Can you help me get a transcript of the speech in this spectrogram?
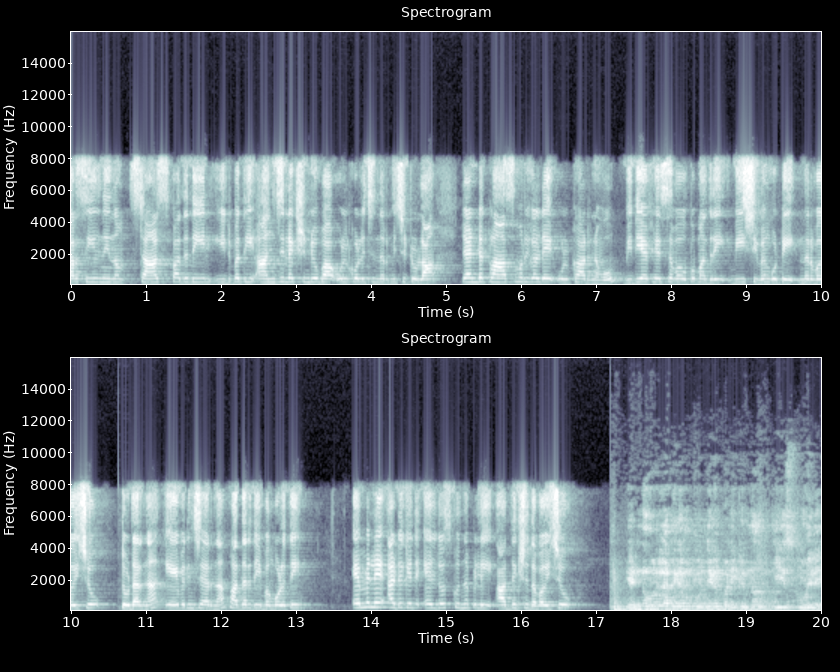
ആർ സിയിൽ നിന്നും സ്റ്റാർസ് പദ്ധതിയിൽ ഇരുപത്തി അഞ്ച് ലക്ഷം രൂപ ഉൾക്കൊള്ളിച്ച് നിർമ്മിച്ചിട്ടുള്ള രണ്ട് ക്ലാസ് മുറികളുടെ ഉദ്ഘാടനവും വിദ്യാഭ്യാസ വകുപ്പ് മന്ത്രി വി ശിവൻകുട്ടി നിർവഹിച്ചു. തുടർന്ന് ഏവരും ചേർന്ന് ഭദ്രദീപം കൊളുത്തി. M L A advocate Eldhose Kunnappally അധ്യക്ഷത വഹിച്ചു. എണ്ണൂറിലധികം കുട്ടികൾ പഠിക്കുന്ന ഈ സ്കൂളിലെ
